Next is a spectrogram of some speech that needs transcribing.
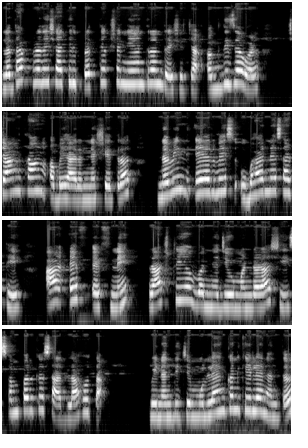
लडाख प्रदेशातील प्रत्यक्ष नियंत्रण रेषेच्या अगदी जवळ चांगथांग अभयारण्य क्षेत्रात नवीन एअरबेस उभारण्यासाठी आय एफ एफने राष्ट्रीय वन्यजीव मंडळाशी संपर्क साधला होता. विनंतीचे मूल्यांकन केल्यानंतर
